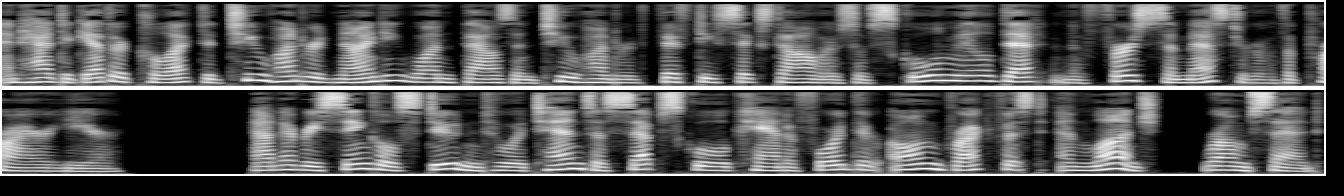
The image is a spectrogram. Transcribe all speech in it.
and had together collected $291,256 of school meal debt in the first semester of the prior year. Not every single student who attends a CEP school can't afford their own breakfast and lunch, Roem said.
